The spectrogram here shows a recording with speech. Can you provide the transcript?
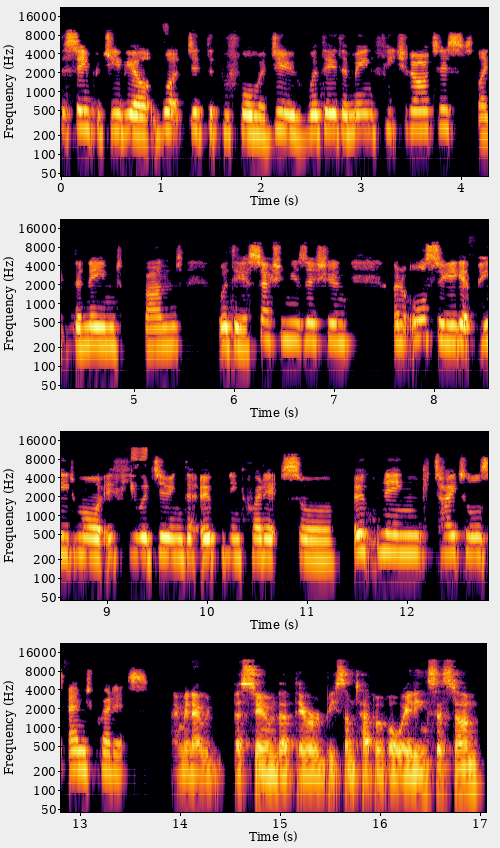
the same for GVL. What did the performer do? Were they the main featured artist, like the named band? Were they a session musician? And also, you get paid more if you were doing the opening credits or opening titles, end credits. I mean, I would assume that there would be some type of a weighting system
